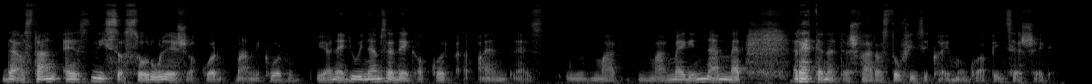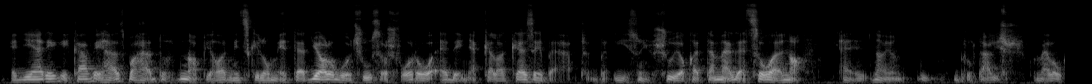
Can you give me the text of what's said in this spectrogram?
De aztán ez visszaszorul, és akkor már mikor jön egy új nemzedék, akkor ez már, már megint nem, mert rettenetes fárasztó fizikai munka a pincérség. Egy ilyen régi kávéházban hát napi 30 km gyalogolt csúszos forró edényekkel a kezébe, hát iszonyú súlyokat emelget, szóval na, nagyon brutális meló.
